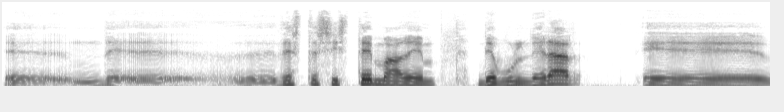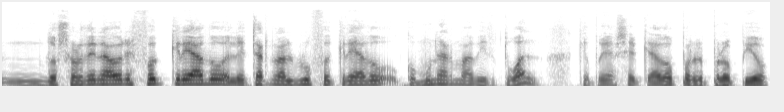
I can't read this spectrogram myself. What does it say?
eh, de, este sistema de, de vulnerar eh, los ordenadores fue creado, el Eternal Blue fue creado como un arma virtual, que podía ser creado por el propio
